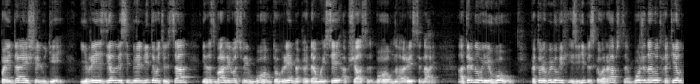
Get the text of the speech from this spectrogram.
поедающая людей. Евреи сделали себе литого тельца и назвали его своим Богом в то время, когда Моисей общался с Богом на горе Синай. Отринув Иегову, который вывел их из египетского рабства, Божий народ хотел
